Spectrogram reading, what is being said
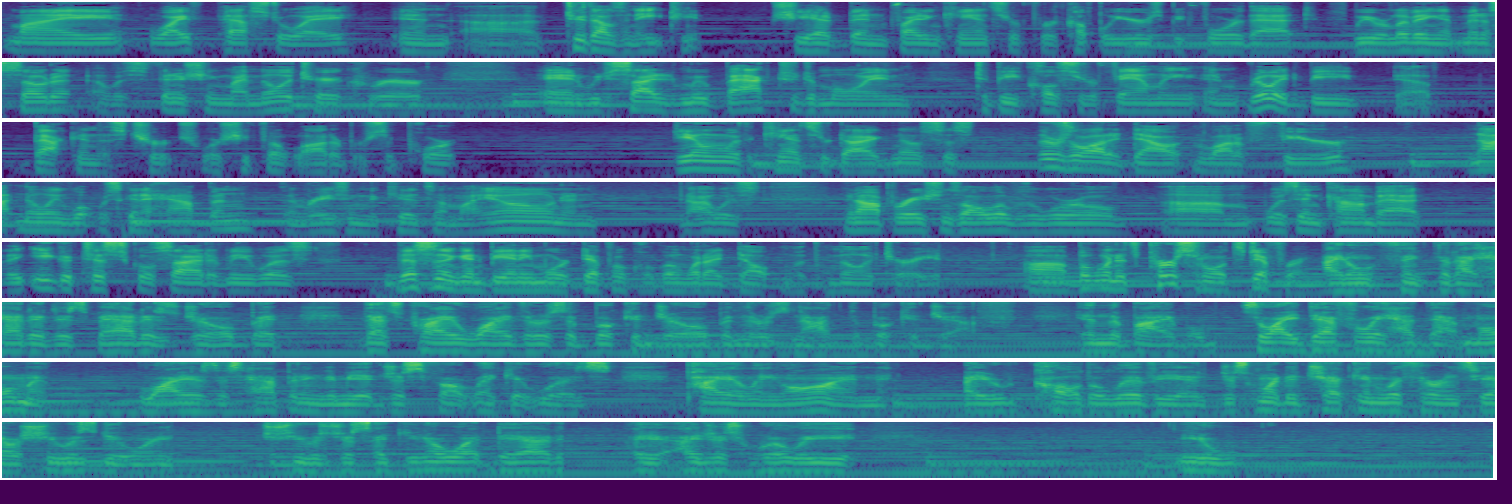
My wife passed away in uh, 2018. She had been fighting cancer for a couple years before that. We were living at Minnesota. I was finishing my military career, and we decided to move back to Des Moines to be closer to family and really to be uh, back in this church where she felt a lot of her support. Dealing with a cancer diagnosis, there was a lot of doubt and a lot of fear, not knowing what was going to happen, and raising the kids on my own. And, and I was in operations all over the world, um, was in combat. The egotistical side of me was this isn't going to be any more difficult than what I dealt with in the military. Uh, but when it's personal, it's different. I don't think that I had it as bad as Job, but that's probably why there's a book of Job and there's not the book of Jeff in the Bible. So I definitely had that moment. Why is this happening to me? It just felt like it was piling on. I called Olivia just wanted to check in with her and see how she was doing. She was just like, you know what, Dad? I, I just really, you know,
